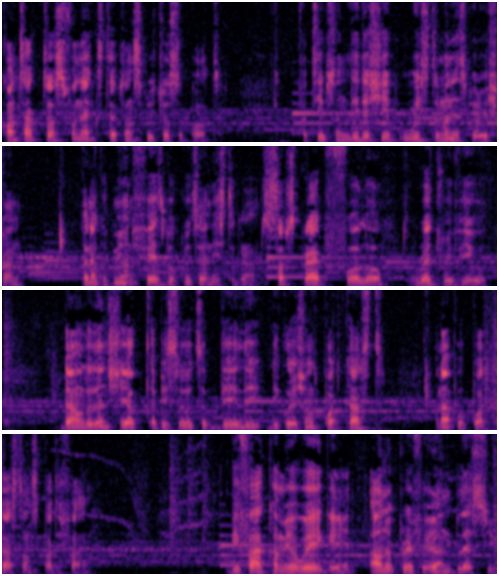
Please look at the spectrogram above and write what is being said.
Contact us for next steps and spiritual support. For tips on leadership, wisdom, and inspiration, connect with me on Facebook, Twitter, and Instagram. Subscribe, follow, rate, review, download, and share episodes of Daily Declarations podcast on Apple Podcast and Spotify. Before I come your way again, I want to pray for you and bless you.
